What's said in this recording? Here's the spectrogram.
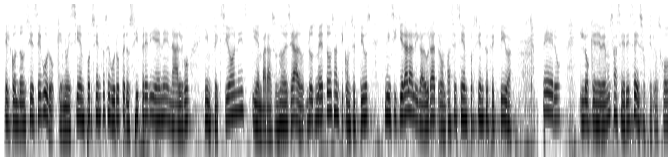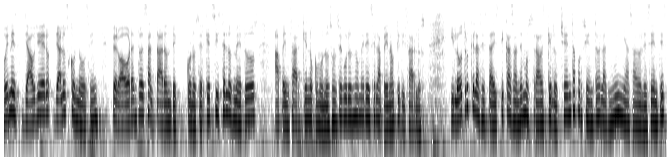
El condón sí es seguro, que no es 100% seguro, pero sí previene en algo infecciones y embarazos no deseados. Los métodos anticonceptivos, ni siquiera la ligadura de trompas es 100% efectiva, pero lo que debemos hacer es eso, que los jóvenes ya oyeron, ya los conocen, pero ahora entonces saltaron de conocer que existen los métodos a pensar que no, como no son seguros, no merece la pena utilizarlos. Y lo otro que las estadísticas han demostrado es que el 80% de las niñas adolescentes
